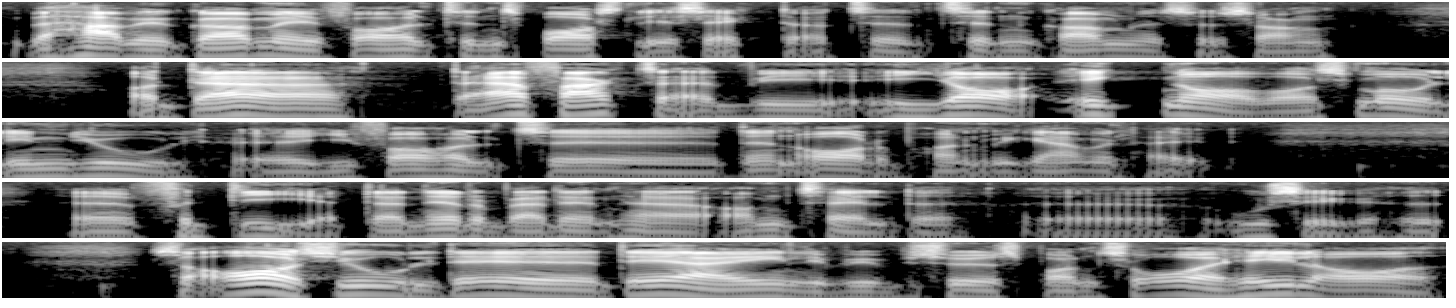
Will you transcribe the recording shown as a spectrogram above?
hvad har vi at gøre med i forhold til den sportslige sektor til, til den kommende sæson. Og der, der er fakta, at vi i år ikke når vores mål inden jul øh, i forhold til øh, den ordrebrønd, vi gerne vil have. Øh, fordi at der netop er den her omtalte øh, usikkerhed. Så årets jul, det, det er egentlig, at vi besøger sponsorer hele året.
